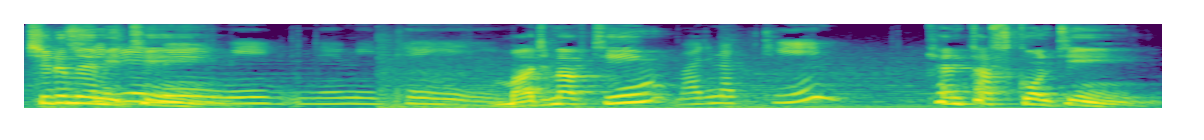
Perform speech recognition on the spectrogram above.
치르메미 팀. 치르메미 팀. 마지막 팀, 마지막 팀. 켄타스콘 팀.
